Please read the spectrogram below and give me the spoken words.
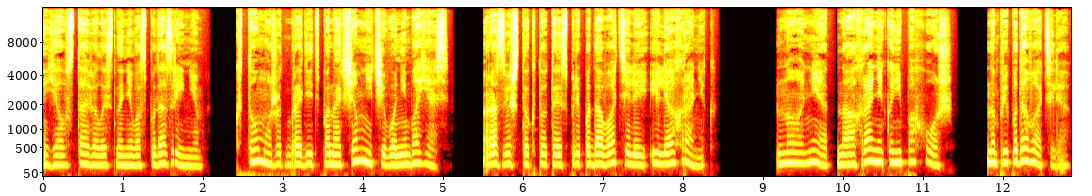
Я уставилась на него с подозрением. Кто может бродить по ночам, ничего не боясь? Разве что кто-то из преподавателей или охранник. Но нет, на охранника не похож. На преподавателя.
